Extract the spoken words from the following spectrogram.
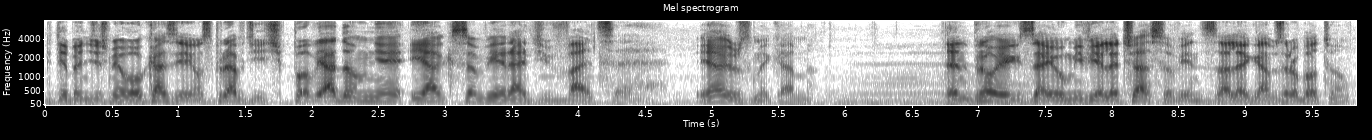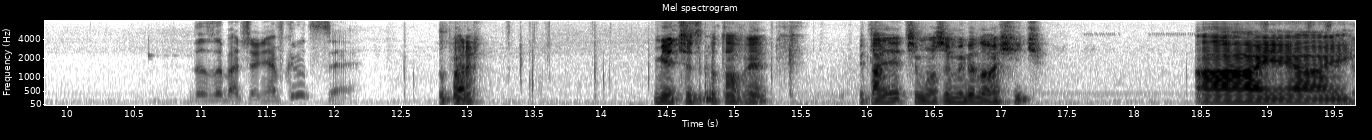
Gdy będziesz miał okazję ją sprawdzić, powiadom mnie, jak sobie radzi w walce. Ja już zmykam. Ten projekt zajął mi wiele czasu, więc zalegam z robotą. Do zobaczenia wkrótce. Super. Miecz jest gotowy. Pytanie, czy możemy go nosić? Ajaj.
